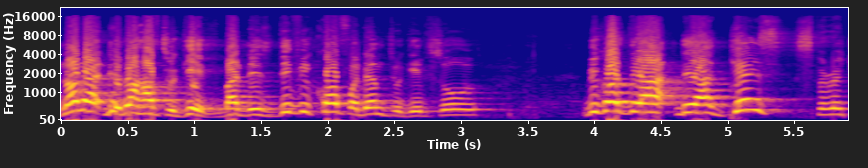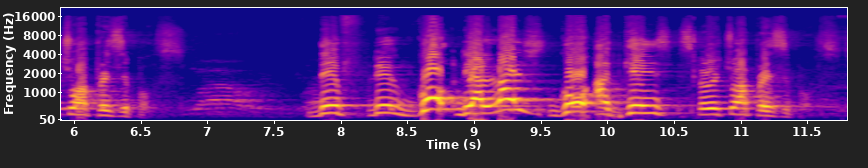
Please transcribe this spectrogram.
Not that they don't have to give, but it's difficult for them to give. So, because they are they are against spiritual principles. They, they go their lives go against spiritual principles.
